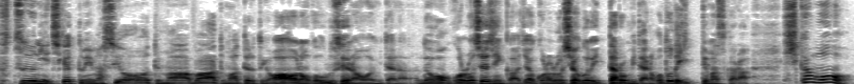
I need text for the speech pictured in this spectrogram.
普通にチケット見ますよってまあバーって回ってる時ああなんかうるせえなおいみたいな。でもこれロシア人か。じゃあこれはロシア語で言ったろみたいなことで言ってますから。しかも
